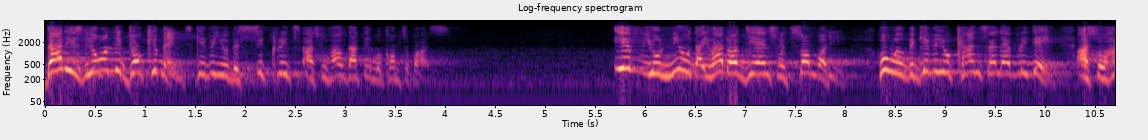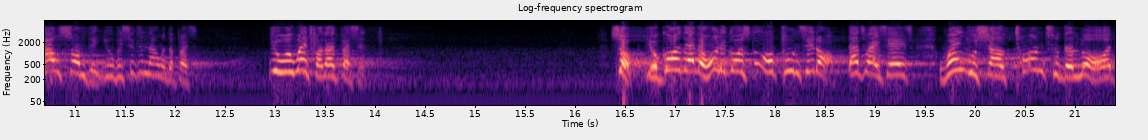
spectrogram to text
That is the only document giving you the secrets as to how that thing will come to pass. If you knew that you had audience with somebody who will be giving you counsel every day as to how something, you'll be sitting down with the person. You will wait for that person. So you go there, the Holy Ghost opens it up. That's why it says, When you shall turn to the Lord,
